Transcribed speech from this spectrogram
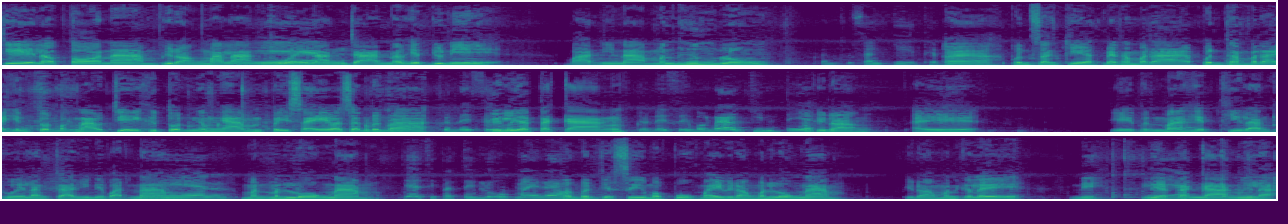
เจแล้วตอน้ำพี่น้องมาล้างถ้วยเองล้างจานแล้วเฮ็ดอยู่นี่ บาดนี้น้ำมันหึมลงเป็นผู้สังเกตเถอะอ่าเพิ่นสังเกตแม่ธรรมดาเพิ่นธรรมดาเห็นต้นบักนาวเจคือต้นงามๆมันไปใส่ว่าซั่นเพิ่นมาคือเหลือแตะกลางจนได้ซื้อบักน้าวกินเตี้ย พี่น้องไอ้เจเพิ่นมาเฮ็ดที่ล้างถ้วยล้างจานอยู่ในวัดน้ำแม่น มันมันลงน้ำเจ๊สิปฏิรูปไม่แล้ว เพิ่นเพิ่นจะซื้อมาปลูกใหม่พี่น้องมันลงน้ำพี่น้องมันก็เลย นี่ เหลือแตะกลางนี่แหละ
